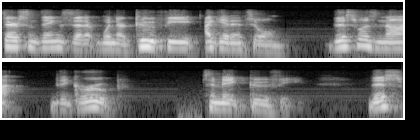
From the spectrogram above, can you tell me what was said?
there's some things that when they're goofy, I get into them. This was not the group to make goofy. This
